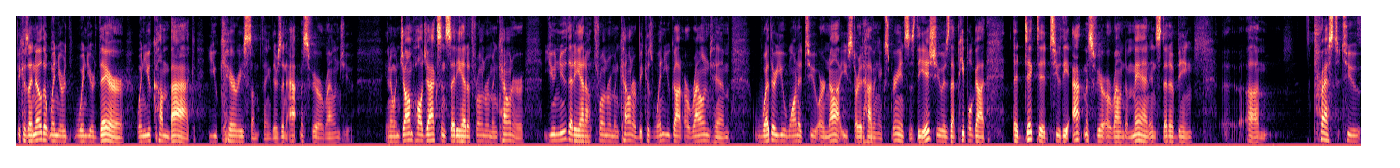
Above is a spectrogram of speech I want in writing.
Because I know that when you're when you're there, when you come back, you carry something. There's an atmosphere around you. You know, when John Paul Jackson said he had a throne room encounter, you knew that he had a throne room encounter because when you got around him, whether you wanted to or not, you started having experiences. The issue is that people got addicted to the atmosphere around a man instead of being uh, um, pressed to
